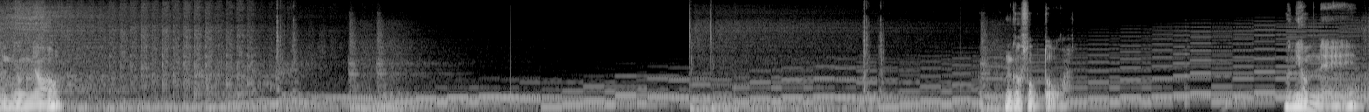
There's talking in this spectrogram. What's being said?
공격력. 공격 속도. 운이 없네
